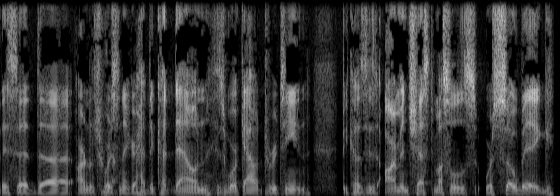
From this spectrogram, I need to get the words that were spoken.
They said uh, Arnold Schwarzenegger had to cut down his workout routine because his arm and chest muscles were so big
